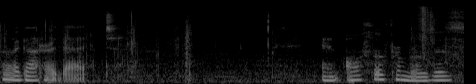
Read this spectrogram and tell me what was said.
So I got her that. And also from Roses,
